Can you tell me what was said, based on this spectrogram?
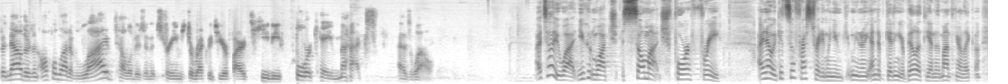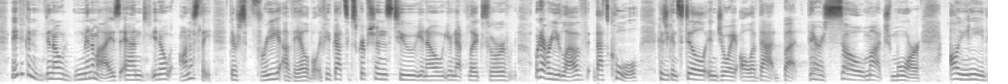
But now there's an awful lot of live television that streams directly to your Fire TV 4K Max as well. I tell you what, you can watch so much for free. I know it gets so frustrating when you you know you end up getting your bill at the end of the month and you're like, oh, maybe you can you know minimize and you know honestly, there's free available. If you've got subscriptions to you know your Netflix or whatever you love, that's cool because you can still enjoy all of that. But there's so much more. All you need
